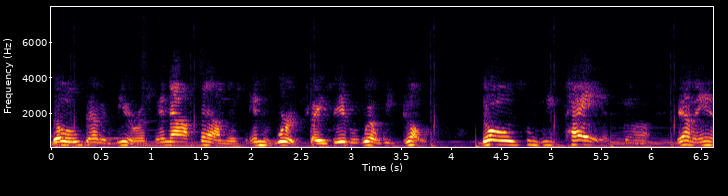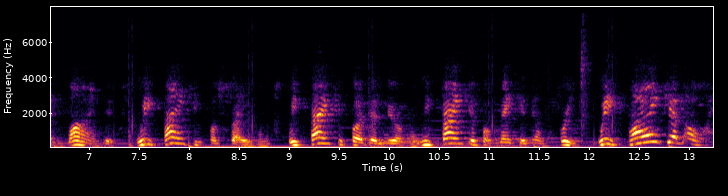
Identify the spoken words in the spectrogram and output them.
those that are near us, in our families, in the workplace, everywhere we go. Those who we pass, God, that are in bondage. We thank you for saving. Them. We thank you for delivering. We thank you for making them free. We thank you, Lord,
